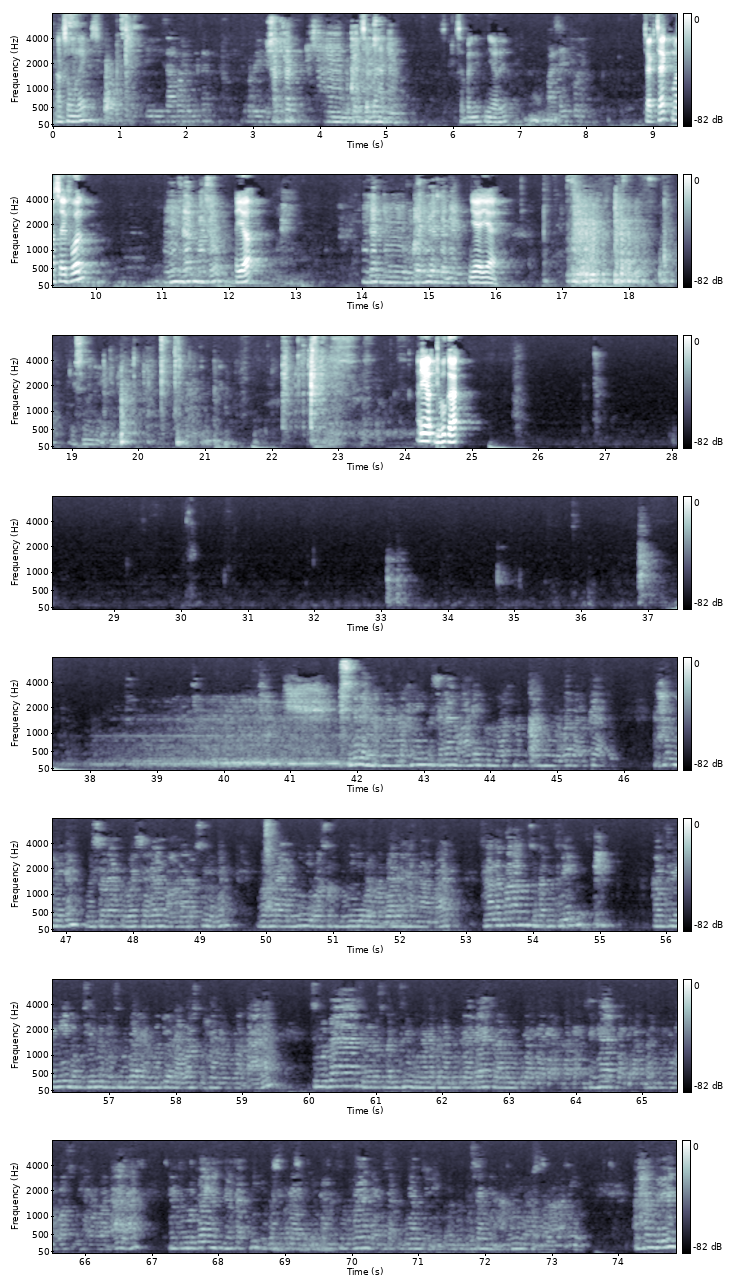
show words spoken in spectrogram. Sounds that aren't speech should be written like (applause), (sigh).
langsung mulai mas. Hmm, siapa siapa ini penyiarnya cek cek mas Saiful. Hmm, Ustaz, masuk. ayo. Ustaz, dibuka dulu ya, ya. ya ya ayo dibuka Bismillahirrahmanirrahim. Assalamualaikum warahmatullahi wabarakatuh. Alhamdulillah wassalatu wassalamu ala Rasulillah wa ala alihi wa sahbihi wa man walah amma ba'd. Selamat malam sobat muslim. Kaum muslimin dan muslimat yang semoga dirahmati oleh Allah Subhanahu wa taala. Semoga seluruh sobat muslim di mana pun anda berada selalu berada dalam keadaan sehat dan dalam perlindungan Allah Subhanahu wa taala. Dan semoga yang sedang sakit juga segera diberikan kesembuhan dan sakitnya menjadi penebus dosanya. Amin ya rabbal alamin. Alhamdulillah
